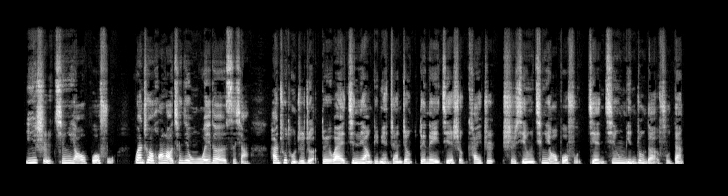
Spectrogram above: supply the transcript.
一是轻徭薄赋，贯彻黄老清静无为的思想。汉初统治者对外尽量避免战争，对内节省开支，实行轻徭薄赋，减轻民众的负担。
